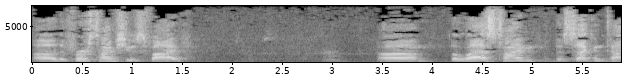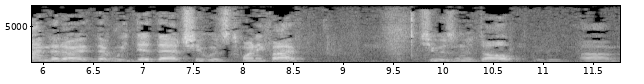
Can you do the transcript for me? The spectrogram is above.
Uh, the first time she was five. Um, the last time, the second time that I that we did that, she was 25. She was an adult. Um,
